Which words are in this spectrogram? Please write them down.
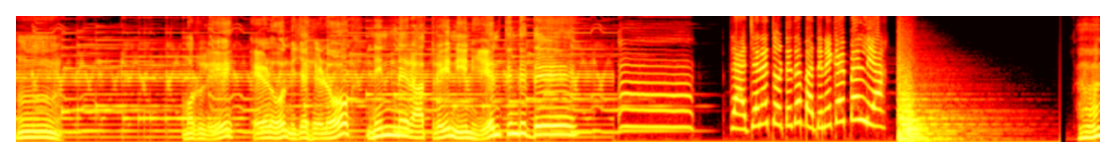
ಹ್ಮ್. ಮುರಳಿ ಹೇಳು ನಿಜ ಹೇಳು. ನಿನ್ನೆ ರಾತ್ರಿ ನೀನ್ ಏನ್ ತಿಂದಿದ್ದೆ? ರಾಜನ ತೋಟದ ಬದನೆಕಾಯಿ ಪಲ್ಯ. ಹಾ?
